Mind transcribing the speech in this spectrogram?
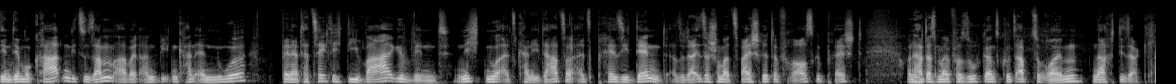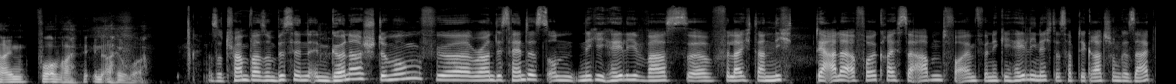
Den Demokraten die Zusammenarbeit anbieten kann er nur, wenn er tatsächlich die Wahl gewinnt, nicht nur als Kandidat, sondern als Präsident. Also da ist er schon mal zwei Schritte vorausgeprescht und hat das mal versucht, ganz kurz abzuräumen nach dieser kleinen Vorwahl in Iowa. Also Trump war so ein bisschen in Gönnerstimmung. Für Ron DeSantis und Nikki Haley war es äh, vielleicht dann nicht der allererfolgreichste Abend, vor allem für Nikki Haley nicht, das habt ihr gerade schon gesagt.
